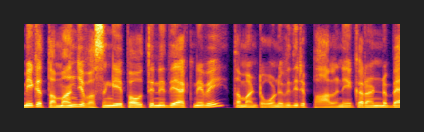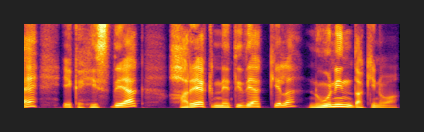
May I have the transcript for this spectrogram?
මේක තමන්ගේ වසඟේ පවතින දෙයක් නෙවෙයි. තමන්ට ඕන විදිහට පාලනය කරන්න බෑ. ඒක හිස් දෙයක්, හරයක් නැති දෙයක් කියලා නුවණින් දකිනවා.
